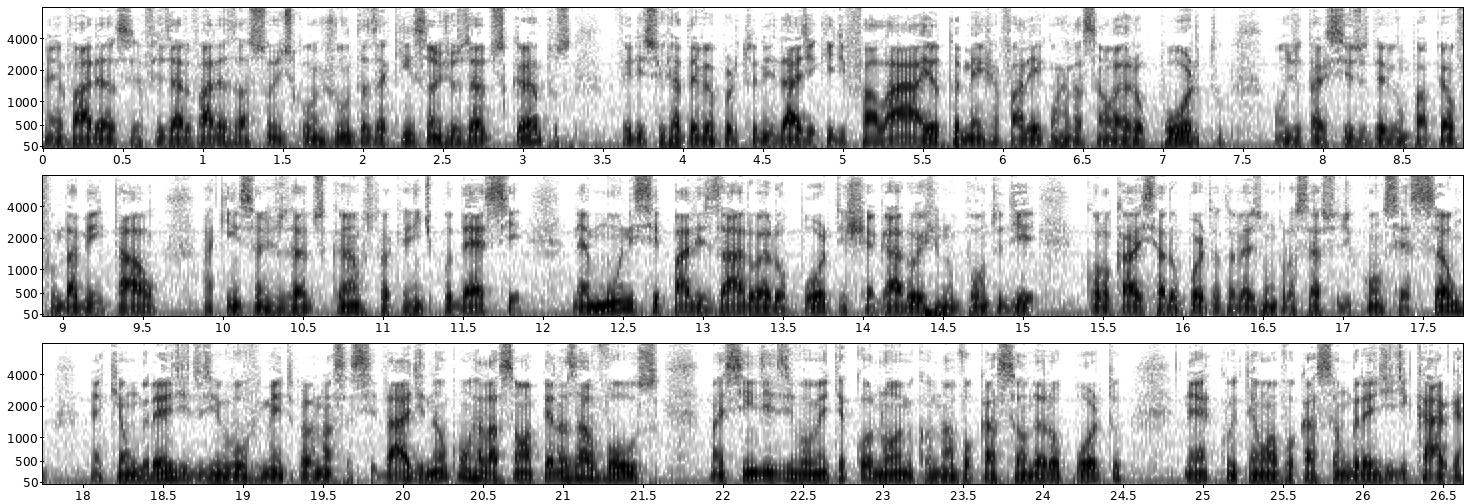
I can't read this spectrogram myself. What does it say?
né, várias, já fizeram várias ações conjuntas aqui em São José dos Campos. O Felício já teve a oportunidade aqui de falar, eu também já falei com relação ao aeroporto, onde o Tarcísio teve um papel fundamental aqui em São José dos Campos para que a gente pudesse né, municipalizar o aeroporto e chegar hoje no ponto de colocar esse aeroporto através de um processo de concessão, né, que é um grande desenvolvimento para a nossa cidade, não com relação apenas a voos, mas sim de desenvolvimento econômico, na vocação do aeroporto, né, que tem uma vocação grande de carga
